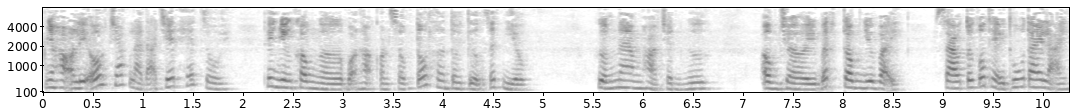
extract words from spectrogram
nhà họ liễu chắc là đã chết hết rồi. Thế nhưng không ngờ bọn họ còn sống tốt hơn tôi tưởng rất nhiều. Hướng Nam hỏi Trần Ngư, ông trời bất công như vậy, sao tôi có thể thu tay lại?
